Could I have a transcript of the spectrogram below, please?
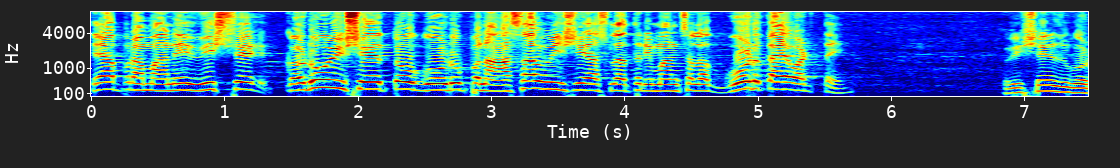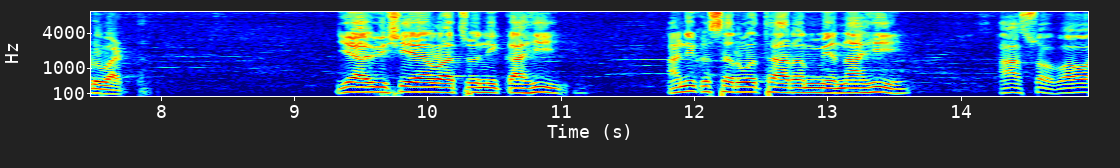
त्याप्रमाणे विषय कडू विषय तो गोडू पण असा विषय असला तरी माणसाला गोड काय वाटतंय? विषयच गोड वाटतं. या विषया वाचून काही अनेक सर्वथा रम्य नाही हा स्वभाव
